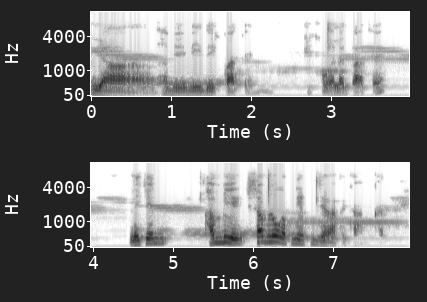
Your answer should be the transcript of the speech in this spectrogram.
या हमें नहीं देख पाते हैं वो अलग बात है। लेकिन हम भी सब लोग अपनी अपनी जगह पे काम कर रहे हैं।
